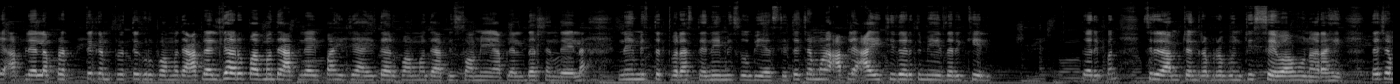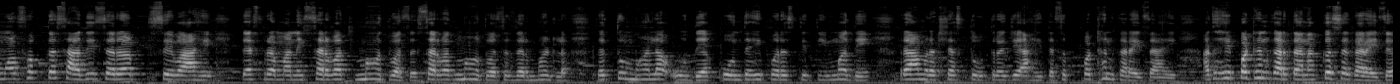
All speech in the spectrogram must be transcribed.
हे आपल्याला प्रत्येक आणि प्रत्येक रूपामध्ये आपल्याला ज्या रूपामध्ये आपल्या आई पाहिजे आहे त्या रूपामध्ये आपले स्वामी आपल्याला दर्शन द्यायला नेहमीच तत्पर असते नेहमीच उभी असते. त्याच्यामुळे आपल्या आईची जरी तुम्ही हे जरी केली तरी पण श्रीरामचंद्र प्रभूंची सेवा होणार आहे. त्याच्यामुळं फक्त साधी सरळ सेवा आहे. त्याचप्रमाणे सर्वात महत्त्वाचं सर्वात महत्त्वाचं जर म्हटलं तर तुम्हाला उद्या कोणत्याही परिस्थितीमध्ये रामरक्षा स्तोत्र जे आहे त्याचं पठन करायचं आहे. आता हे पठन करताना कसं करायचं?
